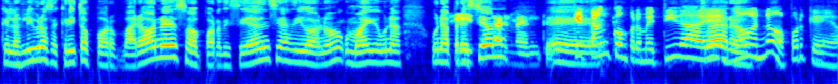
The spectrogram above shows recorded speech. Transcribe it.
que los libros escritos por varones o por disidencias, digo, ¿no? Como hay una una presión. Sí, eh, ¿Qué tan comprometida es? No, no, ¿por qué?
